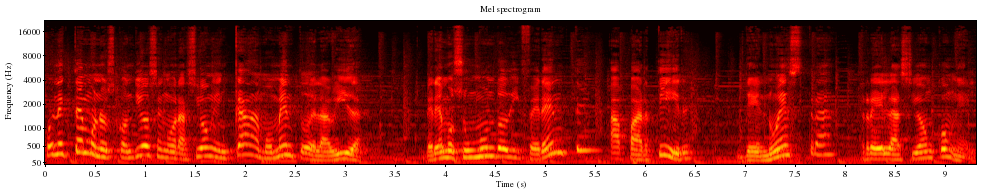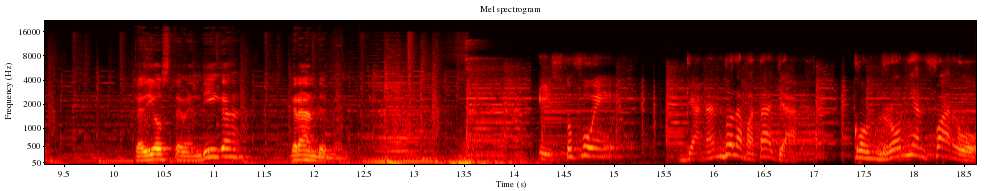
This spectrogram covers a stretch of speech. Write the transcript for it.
Conectémonos con Dios en oración en cada momento de la vida. Veremos un mundo diferente a partir de nuestra relación con Él. Que Dios te bendiga grandemente. Esto fue Ganando la batalla con Ronnie Alfaro.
